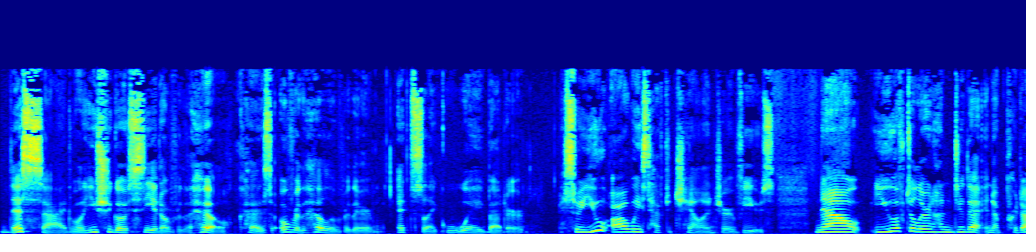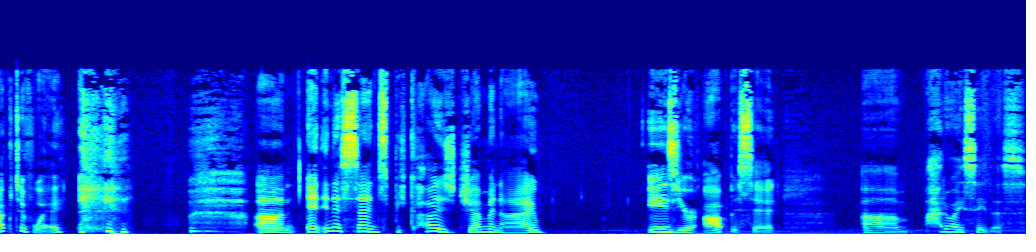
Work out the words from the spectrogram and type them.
this side, well, you should go see it over the hill because over the hill over there, it's like way better. So you always have to challenge your views. Now, you have to learn how to do that in a productive way. um, and in a sense, because Gemini is your opposite, um, how do I say this?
